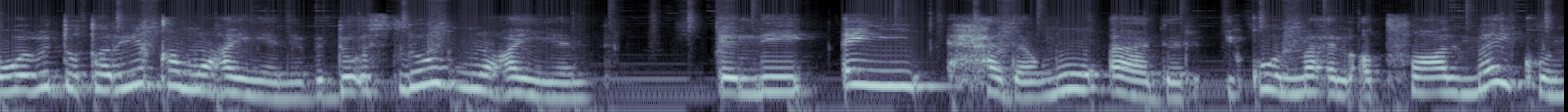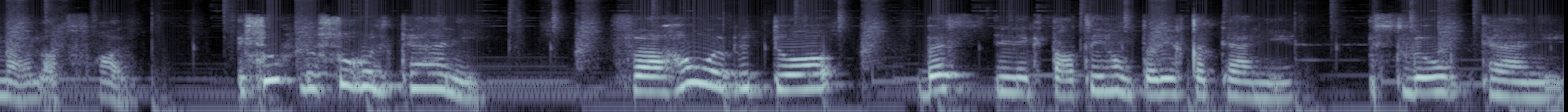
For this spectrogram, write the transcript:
هو بده طريقة معينة بده أسلوب معين. اللي أي حدا مو قادر يكون مع الأطفال ما يكون مع الأطفال. يشوف له شغل تاني. فهو بده بس إنك تعطيهم طريقة تانية أسلوب تاني.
